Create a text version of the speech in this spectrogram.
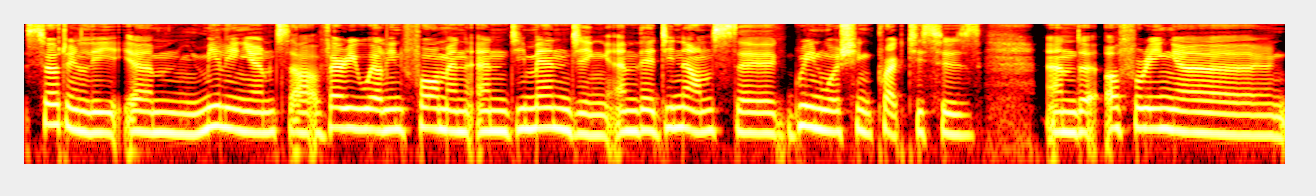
Certainly, um, millennials are very well informed and, and, demanding, and they denounce the greenwashing practices and uh, offering uh,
